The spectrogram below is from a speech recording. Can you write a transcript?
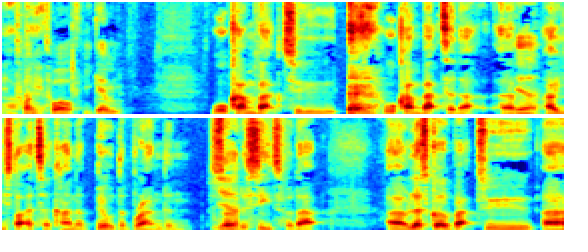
in 2012. You get me? We'll come back to we'll come back to that. Um, Yeah. How you started to kind of build the brand and sow Yeah. the seeds for that. Uh, let's go back to uh,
